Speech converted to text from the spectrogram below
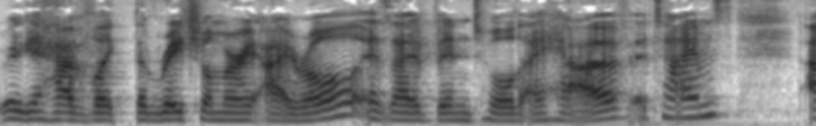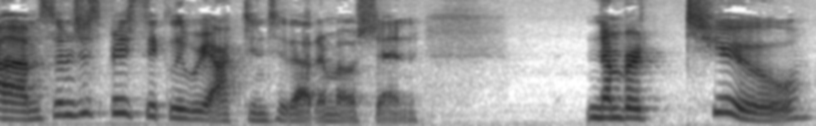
have like the Rachael Murray eye roll, as I've been told I have at times. Um, so I'm just basically reacting to that emotion. Number two,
